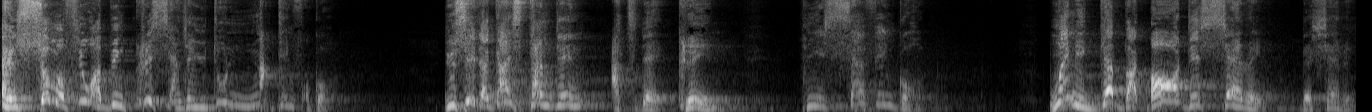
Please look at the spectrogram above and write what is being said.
And some of you have been Christians and you do nothing for God. You see the guy standing at the crane, he is serving God. When he get back, all this sharing, the sharing.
